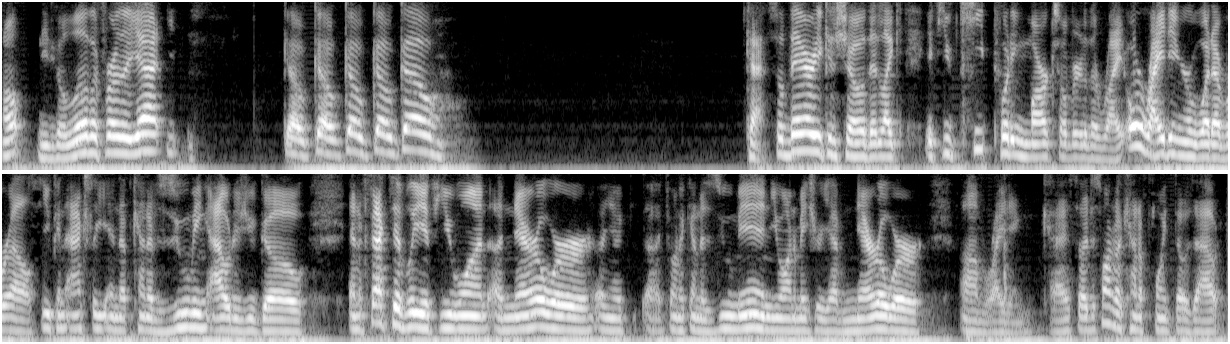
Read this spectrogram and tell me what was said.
Oh, need to go a little bit further yet. Go, go, go, go, go. Okay, so there you can show that like if you keep putting marks over to the right or writing or whatever else, you can actually end up kind of zooming out as you go. And effectively, if you want a narrower, you know, uh, if you want to kind of zoom in, you want to make sure you have narrower um, writing. Okay, so I just wanted to kind of point those out.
